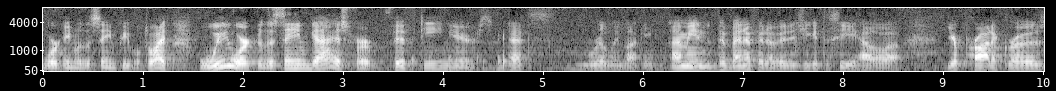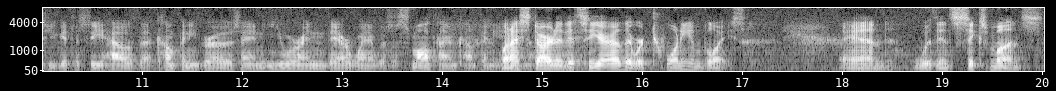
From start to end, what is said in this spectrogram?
working with the same people twice. We worked with the same guys for fifteen years. That's really lucky. I mean, the benefit of it is you get to see how uh, your product grows, you get to see how the company grows, and you were in there when it was a small-time company. When I started at Sierra, there were twenty employees. And within six months,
